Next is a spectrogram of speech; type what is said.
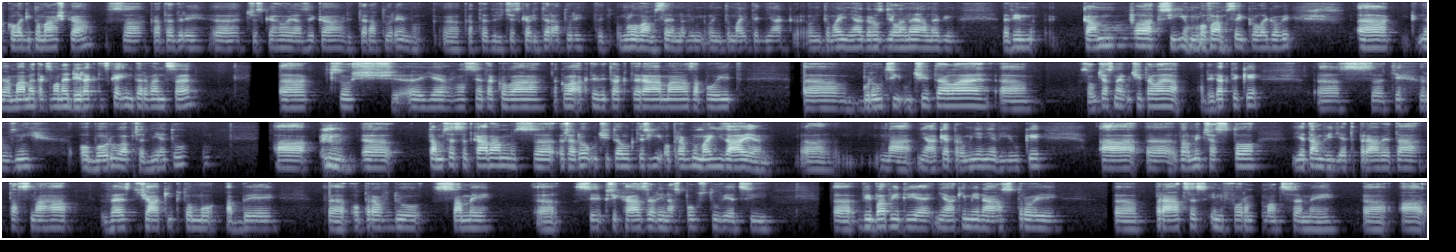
kolegy Tomáška z katedry eh, českého jazyka, literatury, nebo eh, katedry české literatury. Teď omlouvám se, nevím, oni to mají teď nějak, oni to mají nějak rozdělené a nevím, nevím kam patří, omlouvám se i kolegovi. Eh, máme takzvané didaktické intervence, což je vlastně taková, taková aktivita, která má zapojit budoucí učitele, současné učitele a didaktiky z těch různých oboru a předmětu. A eh, tam se setkávám s řadou učitelů, kteří opravdu mají zájem eh, na nějaké proměně výuky a eh, velmi často je tam vidět právě ta, ta snaha vést žáky k tomu, aby opravdu sami si přicházeli na spoustu věcí, vybavit je nějakými nástroji práce s informacemi a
